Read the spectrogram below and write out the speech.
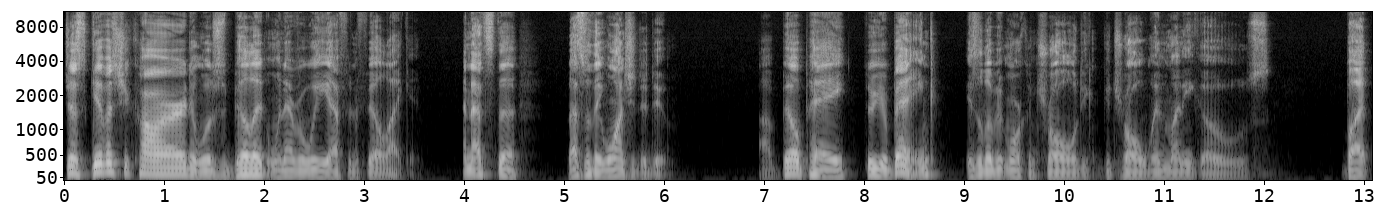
just give us your card and we'll just bill it whenever we effing feel like it. And that's the that's what they want you to do. Uh, bill pay through your bank is a little bit more controlled. You can control when money goes, but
